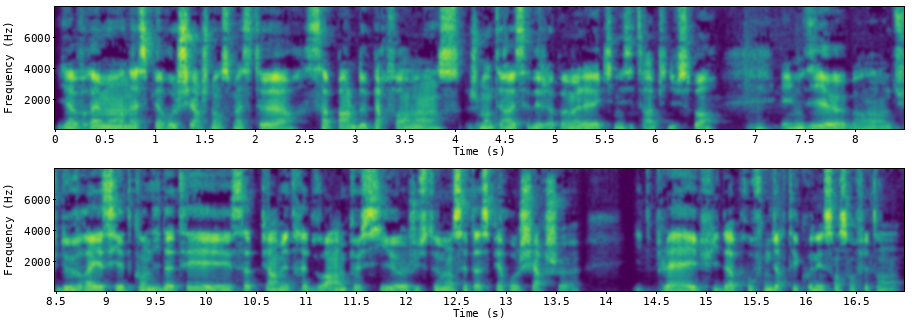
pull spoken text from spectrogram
Il y a vraiment un aspect recherche dans ce master. Ça parle de performance. Je m'intéressais déjà pas mal à la kinésithérapie du sport. Et il me dit, euh, ben, tu devrais essayer de candidater et ça te permettrait de voir un peu si euh, justement cet aspect recherche, euh, il te plaît et puis d'approfondir tes connaissances en fait en,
